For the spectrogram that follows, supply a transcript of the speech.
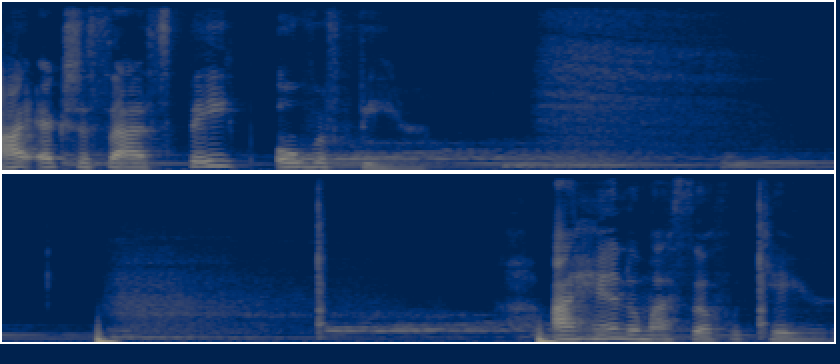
I exercise faith over fear. I handle myself with care.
